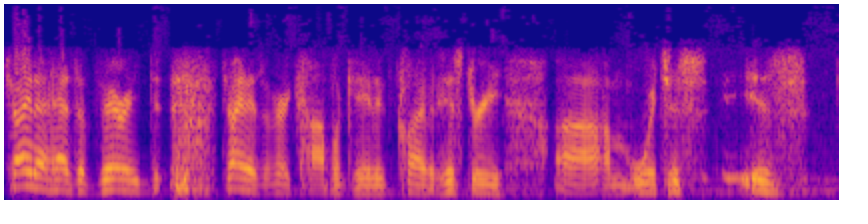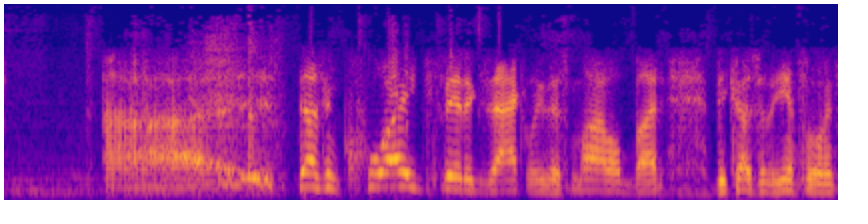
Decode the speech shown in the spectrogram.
China has a very China has a very complicated climate history, um, which is is uh, doesn't quite fit exactly this model, but because of the influence,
